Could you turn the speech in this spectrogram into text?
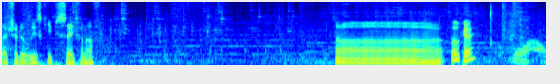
That should at least keep you safe enough. Uh, okay. Wow.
